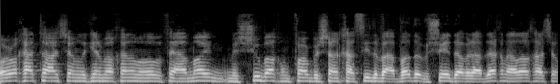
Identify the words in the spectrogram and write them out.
Baruch Ata Hashem Lekin B'Chalim Olo B'Fei Amoy Meshubach Mfar B'Shan Chasida Nalach Hashem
